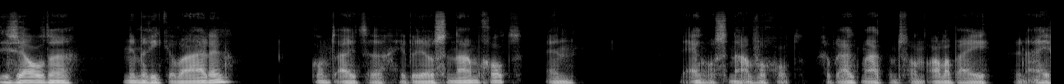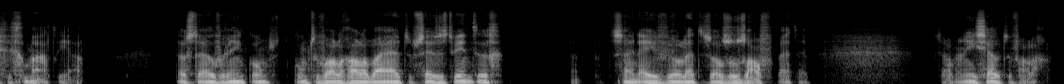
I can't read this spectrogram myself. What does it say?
dezelfde numerieke waarde komt uit de Hebreeuwse naam God en de Engelse naam voor God, gebruikmakend van allebei hun eigen gematria. Dat is de overeenkomst. Komt toevallig allebei uit op 26. Nou, dat zijn evenveel letters als ons alfabet hebben. Dat is allemaal niet zo toevallig.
